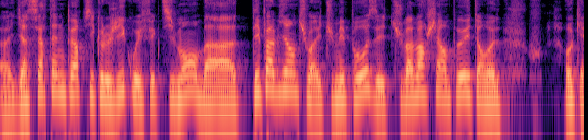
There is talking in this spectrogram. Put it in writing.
Il y a certaines peurs psychologiques où effectivement, bah, t'es pas bien, tu vois, et tu mets pause et tu vas marcher un peu et t'es en mode ok,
